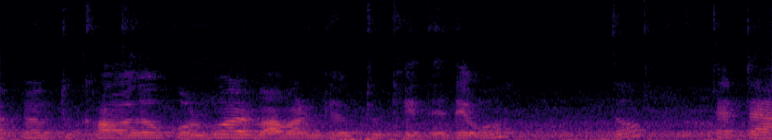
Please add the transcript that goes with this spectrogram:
এখন একটু খাওয়া দাওয়া করব আর বাবানকে একটু খেতে দেবো। তো, টাটা।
